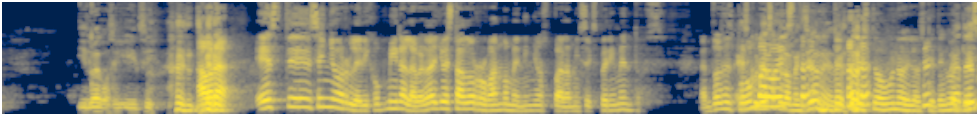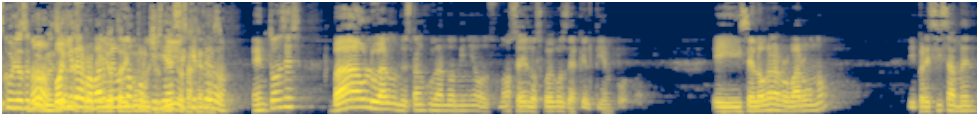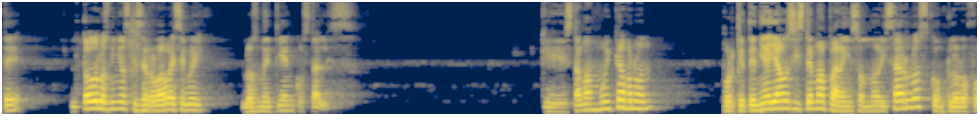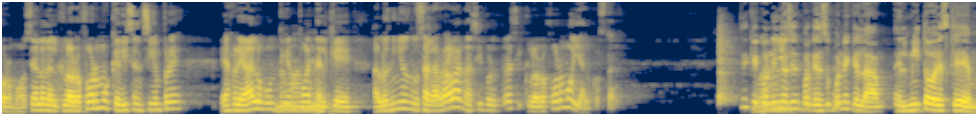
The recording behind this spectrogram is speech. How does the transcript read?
y luego, sí, y sí. Ahora, este señor le dijo, mira, la verdad yo he estado robándome niños para mis experimentos. Entonces, por Es un curioso varo que lo extra... menciones. Te presto uno de los que tengo Fíjate, aquí. es curioso que lo No, menciones voy a ir a robarme uno porque ya sé qué ajenos. pedo. Entonces, va a un lugar donde están jugando niños, no sé, los juegos de aquel tiempo. Y se logra robar uno. Y precisamente, todos los niños que se robaba ese güey, los metía en costales. Que estaba muy cabrón. Porque tenía ya un sistema para insonorizarlos con cloroformo. O sea, lo del cloroformo que dicen siempre es real. Hubo un No tiempo en el que a los niños los agarraban así por detrás y cloroformo y al costal. Sí, que con niños sí, porque se supone que la, el mito es que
